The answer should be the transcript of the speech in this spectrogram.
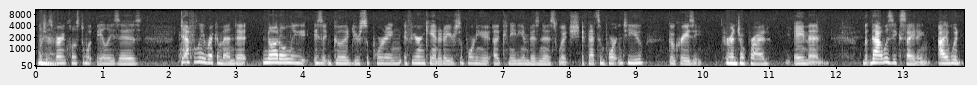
which is Mhm. very close to what Bailey's is. Definitely recommend it. Not only is it good, you're supporting, if you're in Canada, you're supporting a, a Canadian business, which, if that's important to you, go crazy. Provincial pride. Amen. But that was exciting. I would,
